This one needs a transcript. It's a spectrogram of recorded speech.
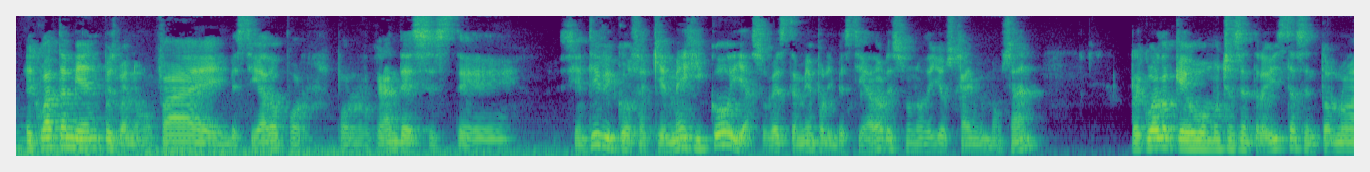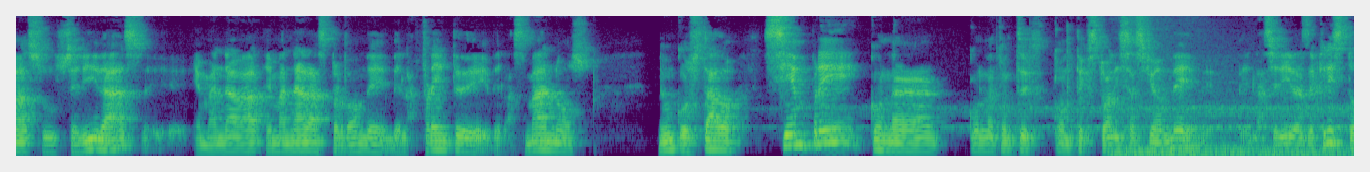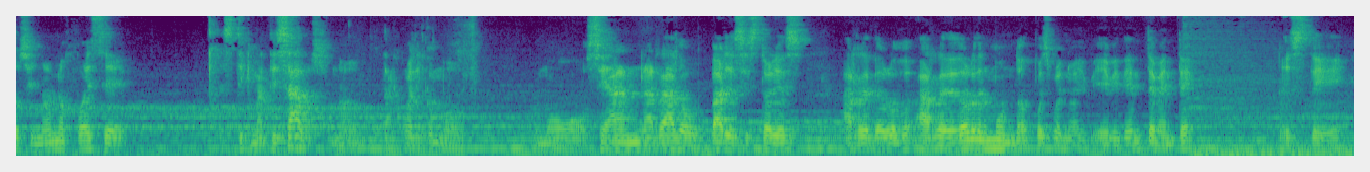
el cual también, pues bueno, fue investigado por, por grandes este, científicos aquí en México y a su vez también por investigadores, uno de ellos Jaime Maussan. Recuerdo que hubo muchas entrevistas en torno a sus heridas, eh, emanadas perdón, de, de la frente, de, de, las manos, de un costado, siempre con la con la contextualización de, las heridas de Cristo, si no, no fuese estigmatizados, ¿no? tal cual y como, como se han narrado varias historias alrededor, alrededor del mundo, pues bueno, evidentemente este,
